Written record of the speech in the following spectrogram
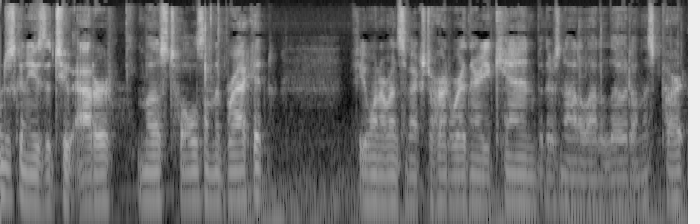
I'm just going to use the two outermost holes on the bracket. If you want to run some extra hardware in there, you can, but there's not a lot of load on this part.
